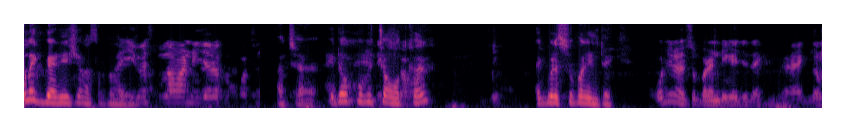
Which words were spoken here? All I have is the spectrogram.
অনেক ভ্যারিয়েশন আছে আপনাদের। ইউএসগুলো আমার নিজেরও খুব পছন্দ। আচ্ছা এটাও খুবই চমৎকার। একবারে সুপার ইনটেক অরিজিনাল সুপার ইন্ডিকে যে দেখেন একদম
